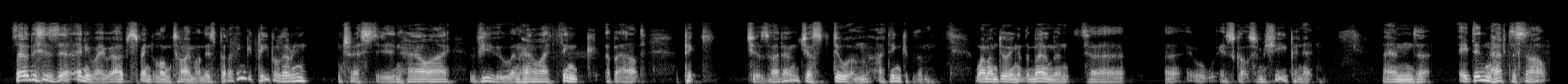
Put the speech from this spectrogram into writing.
so this is uh, anyway. I've spent a long time on this, but I think people are interested in how I view and how I think about pictures. I don't just do them; I think of them. One I'm doing at the moment, uh, uh, it's got some sheep in it, and uh, it didn't have to start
